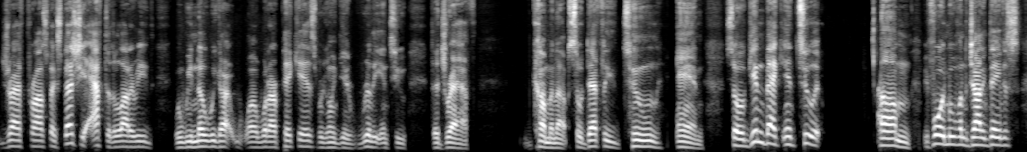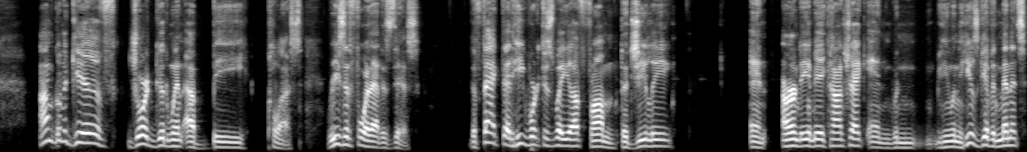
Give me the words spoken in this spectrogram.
draft prospects, especially after the lottery when we know we got uh, what our pick is. We're going to get really into the draft coming up. So definitely tune in. So getting back into it, um, before we move on to Johnny Davis, I'm going to give Jordan Goodwin a B plus. Reason for that is this: the fact that he worked his way up from the G League and earned the NBA contract. And when he, when he was given minutes,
